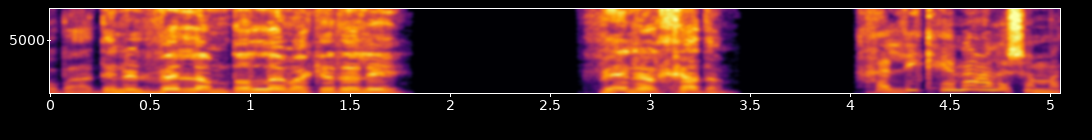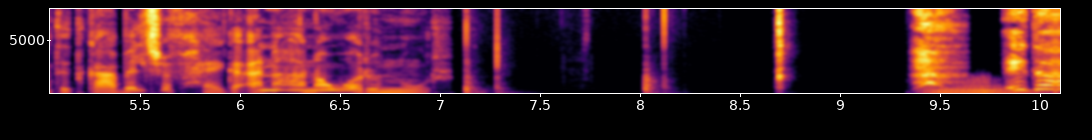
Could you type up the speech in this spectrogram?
وبعدين الفيلا مضلمة كده ليه؟ فين الخدم؟ خليك هنا علشان ما تتكعبلش في حاجة أنا هنور النور إيه ده؟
